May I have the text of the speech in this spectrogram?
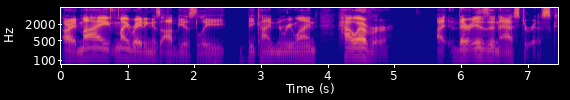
all right, my my rating is obviously be kind and rewind. However, I, there is an asterisk.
